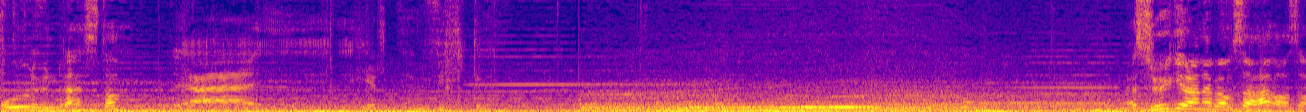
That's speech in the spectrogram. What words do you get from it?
1200 hester, det er helt uvirkelig. Jeg suger denne børsa her, altså.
